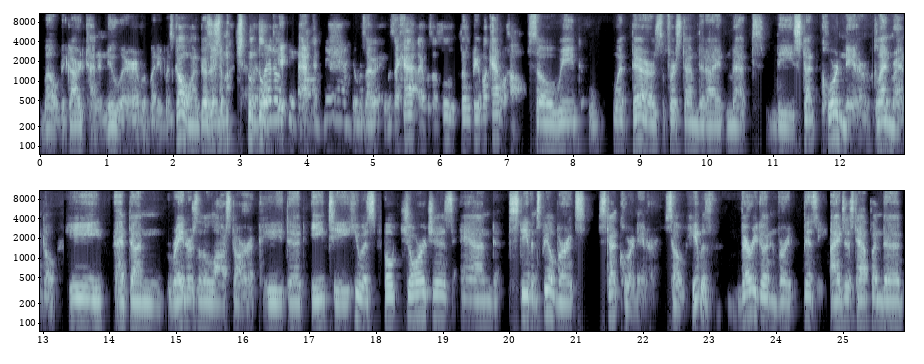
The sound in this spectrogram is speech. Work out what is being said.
Well, the guard kind of knew where everybody was going because there's a bunch of little, little people. people. Yeah. It was a it was a cat it was a little, little people cattle call. So we went there. It was the first time that I had met the stunt coordinator, Glenn Randall. He had done Raiders of the Lost Ark. He did E.T. He was both George's and Steven Spielberg's stunt coordinator. So he was very good and very busy. I just happened to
